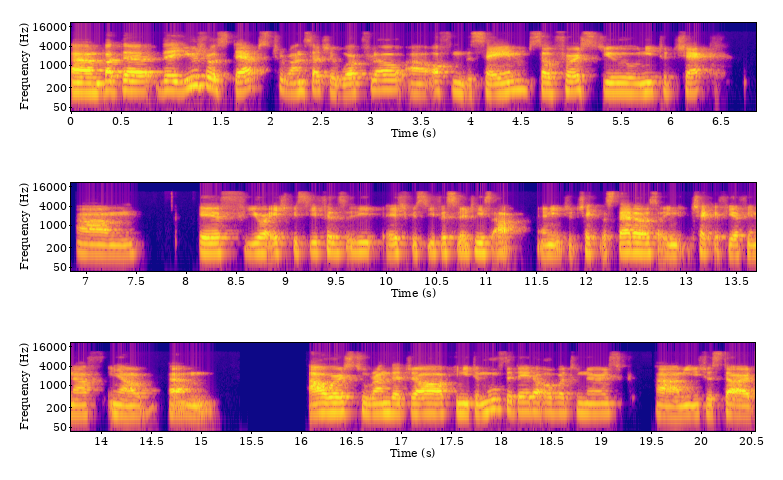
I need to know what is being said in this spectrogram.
Um, but the, the usual steps to run such a workflow are often the same. So first you need to check um, if your HPC facility, HPC facility is up. You need to check the status or you need to check if you have enough you know, um, hours to run that job. You need to move the data over to NERSC. Um, you need to start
